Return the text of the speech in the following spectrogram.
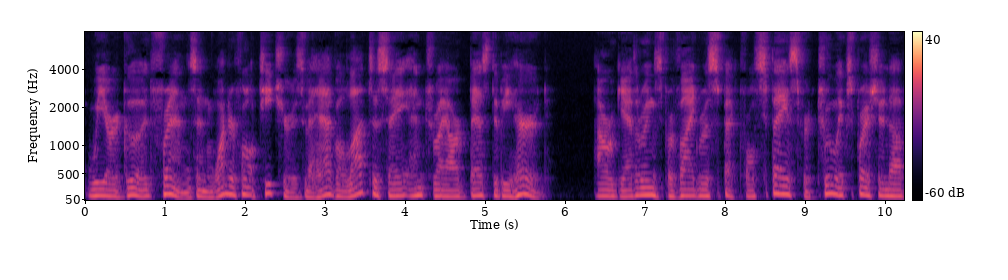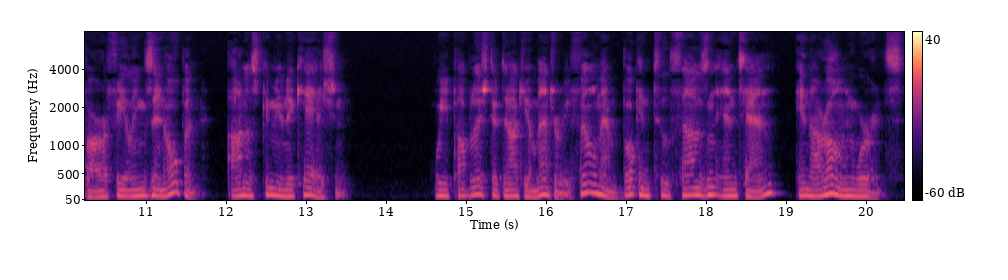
We are good friends and wonderful teachers who have a lot to say and try our best to be heard. Our gatherings provide respectful space for true expression of our feelings and open, honest communication. We published a documentary film and book in 2010, in our own words.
